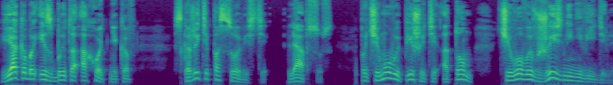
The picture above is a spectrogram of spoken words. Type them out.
якобы избыта охотников. Скажите по совести, Ляпсус, почему вы пишете о том, чего вы в жизни не видели?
